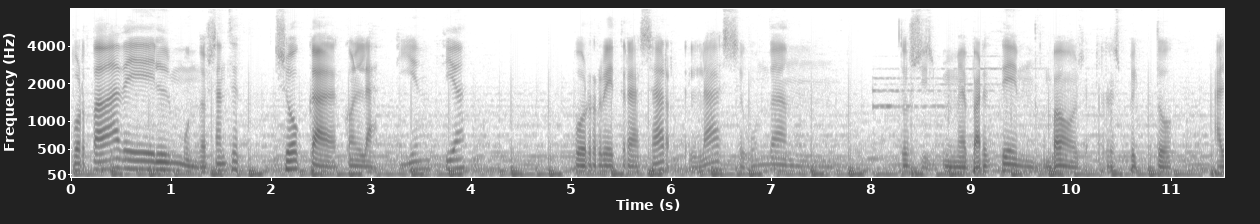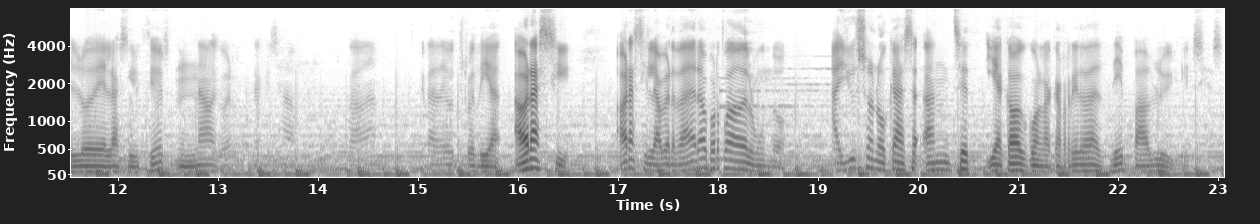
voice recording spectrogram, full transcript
Portada del mundo. Sánchez choca con la por retrasar la segunda mm, dosis. Me parece, mm, vamos, respecto a lo de las elecciones, nada que ver, esa portada era de otro día. Ahora sí, ahora sí, la verdadera portada del mundo. Ayuso no casa Sánchez y acaba con la carrera de Pablo Iglesias.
